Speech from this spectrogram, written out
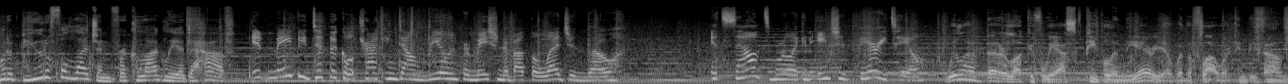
What a beautiful legend for Calaglia to have. It may be difficult tracking down real information about the legend, though. It sounds more like an ancient fairy tale. We'll have better luck if we ask people in the area where the flower can be found.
